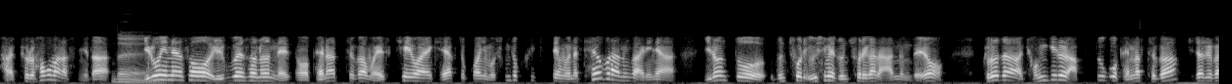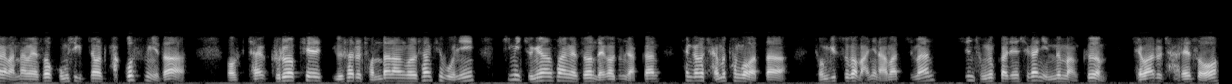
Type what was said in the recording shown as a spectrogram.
발표를 하고 말았습니다. 네. 이로 인해서 일부에서는 어, 베나트가 뭐 SK와의 계약 조건이 뭐 충족했기 때문에 태업을 하는 거 아니냐 이런 또 눈초리 의심의 눈초리가 나왔는데요. 그러자 경기를 앞두고 베나트가 기자들과의 만남에서 공식 입장을 바꿨습니다. 어, 자, 그렇게 의사를 전달한 걸 생각해 보니 팀이 중요한 상황에서는 내가 좀 약간 생각을 잘못한 것 같다. 경기 수가 많이 남았지만 시즌 종료까지는 시간이 있는 만큼 재활을 잘해서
